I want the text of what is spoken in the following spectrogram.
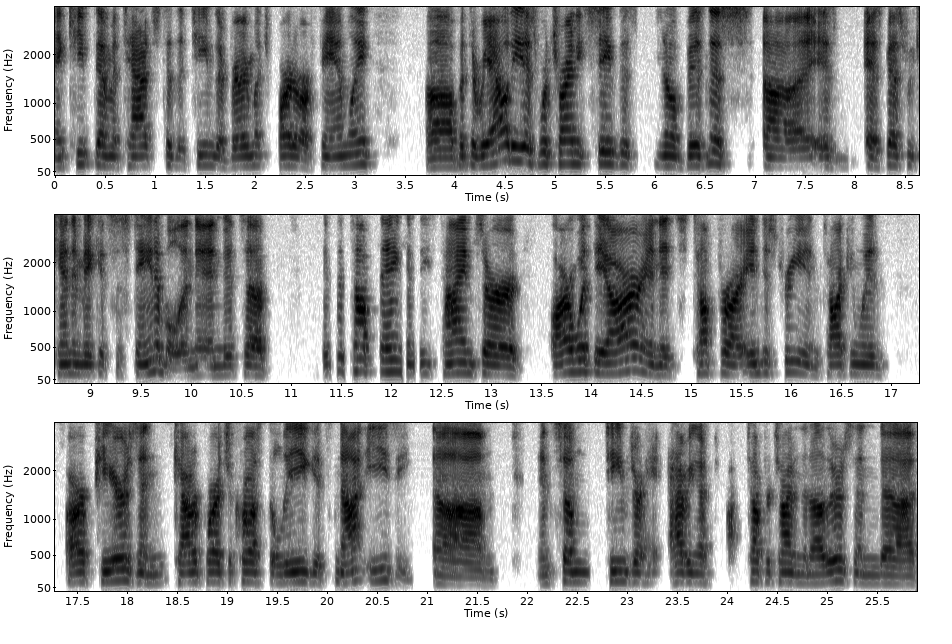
and keep them attached to the team. They're very much part of our family. Uh, but the reality is we're trying to save this, you know, business uh, as as best we can and make it sustainable. And and it's a it's a tough thing. And these times are are what they are, and it's tough for our industry. And talking with our peers and counterparts across the league, it's not easy. Um, and some teams are having a tougher time than others. And uh,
